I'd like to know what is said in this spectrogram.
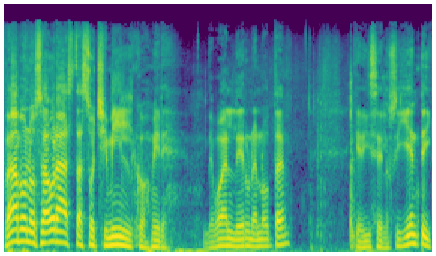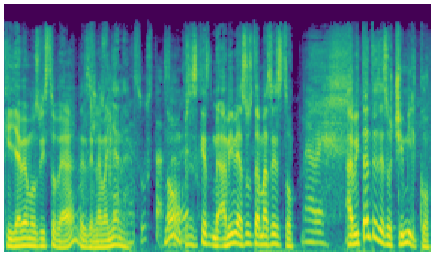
Vámonos ahora hasta Xochimilco. Mire, le voy a leer una nota que dice lo siguiente y que ya habíamos visto, ¿verdad? Desde la mañana. Me asusta. No, pues es que a mí me asusta más esto. A ver. Habitantes de Xochimilco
